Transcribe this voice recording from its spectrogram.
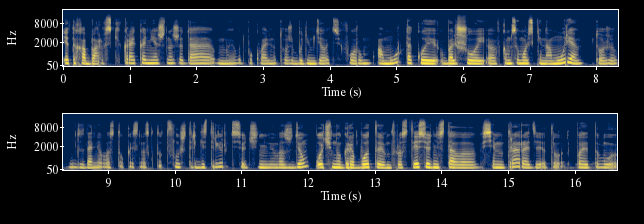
Это Хабаровский край, конечно же, да, мы вот буквально тоже будем делать форум Амур, такой большой э, в Комсомольске на Амуре, тоже с Дальнего Востока. Если нас кто-то слышит, регистрируйтесь, очень вас ждем. Очень много работаем. Просто я сегодня встала в 7 утра ради этого, поэтому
